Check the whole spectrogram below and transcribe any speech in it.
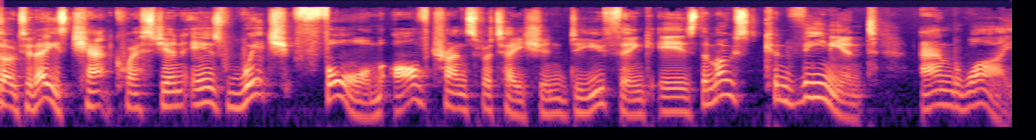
So today's chat question is which form of transportation do you think is the most convenient and why?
